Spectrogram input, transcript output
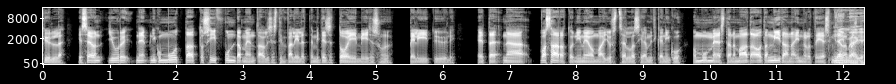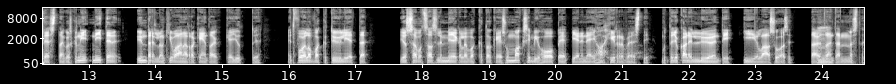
Kyllä, ja se on juuri, ne niin kuin muuttaa tosi fundamentaalisesti välillä, että miten se toimii se sun pelityyli. Että nämä vasarat on nimenomaan just sellaisia, mitkä niinku on mun mielestä aina, mä otan niitä aina innolla, että edes mitä niin, mä testaan, koska ni, niiden ympärillä on kiva aina rakentaa kaikkea juttuja. Että voi olla vaikka tyyli, että jos sä voit saa sille miekalle vaikka, että okei, sun maksimi HP pienenee ihan hirveästi, mutta jokainen lyönti hiilaa sua sitten, tai jotain mm. tämmöistä.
